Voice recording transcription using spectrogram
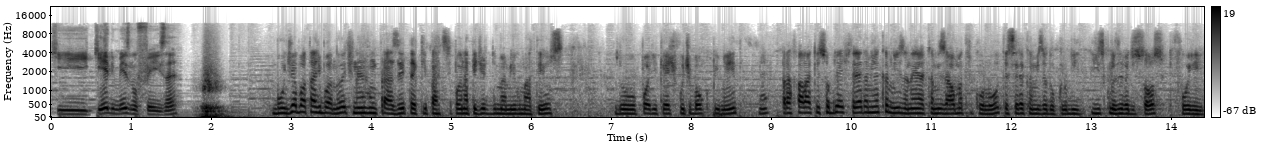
que, que ele mesmo fez, né? Bom dia, boa tarde, boa noite, né? Um prazer estar aqui participando a pedido do meu amigo Matheus do podcast Futebol com Pimenta, né? Para falar aqui sobre a estreia da minha camisa, né? A camisa Alma Tricolor, terceira camisa do clube exclusiva de sócio, que foi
